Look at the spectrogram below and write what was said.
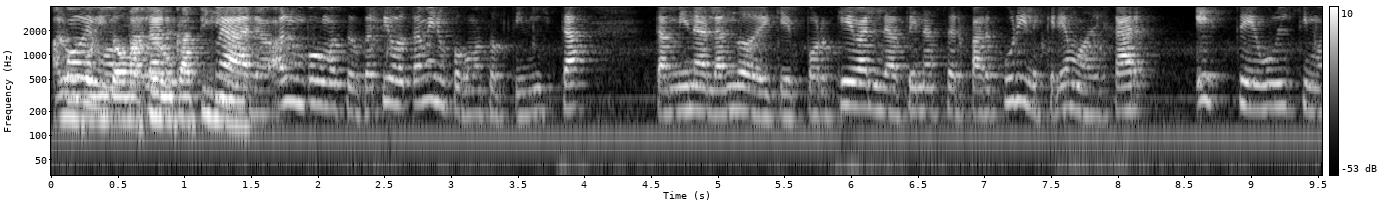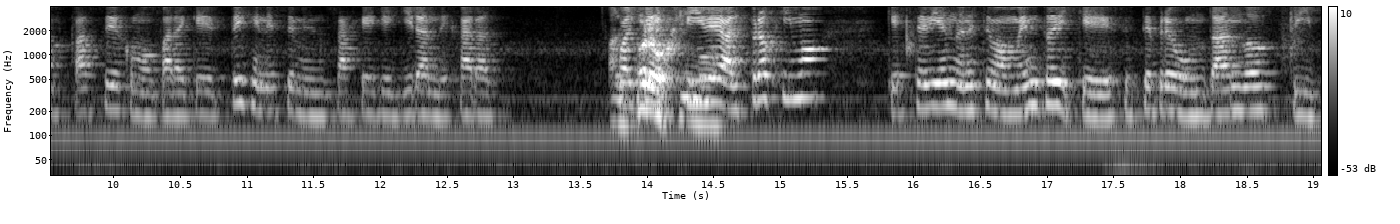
Algo un poquito más hablar- educativo. Claro, algo un poco más educativo, también un poco más optimista. También hablando de que por qué vale la pena hacer parkour y les queríamos dejar este último espacio como para que dejen ese mensaje que quieran dejar a Al cualquier prójimo. pibe, al prójimo que esté viendo en este momento y que se esté preguntando si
